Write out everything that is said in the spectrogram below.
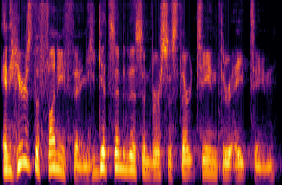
And here's the funny thing he gets into this in verses 13 through 18.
